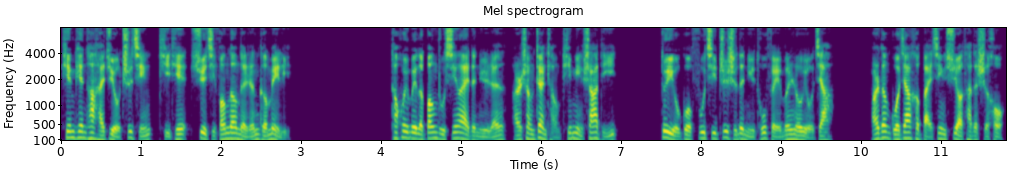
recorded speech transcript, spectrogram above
偏偏他还具有痴情、体贴、血气方刚的人格魅力。他会为了帮助心爱的女人而上战场拼命杀敌，对有过夫妻之实的女土匪温柔有加。而当国家和百姓需要他的时候，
